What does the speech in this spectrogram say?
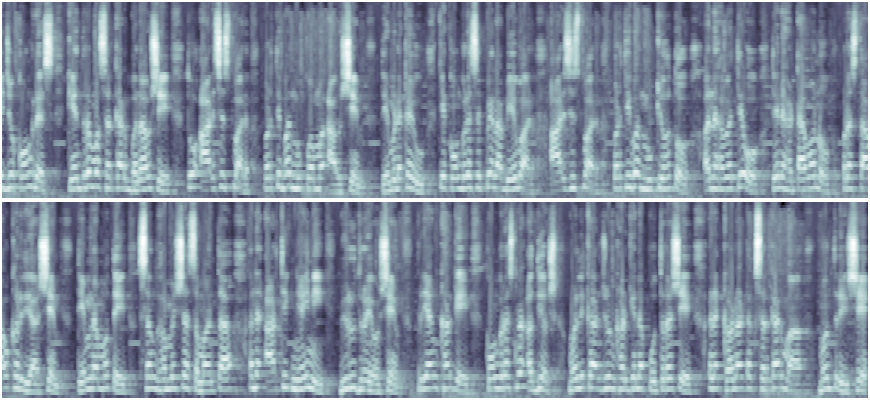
કે જો કોંગ્રેસ કેન્દ્રમાં સરકાર બનાવશે તો આરએસએસ પર પ્રતિબંધ મૂકવામાં આવશે. તેમણે કહ્યું કે કોંગ્રેસે પહેલા બે વાર આરએસએસ પર પ્રતિબંધ મૂક્યો હતો અને હવે તેઓ તેને હટાવવાનો પ્રસ્તાવ કરી રહ્યા છે. તેમના મતે સંઘ હંમેશા સમાનતા અને આર્થિક ન્યાયની વિરુદ્ધ રહ્યો છે. પ્રિયાંક ખડગે કોંગ્રેસના અધ્યક્ષ મલ્લિકાર્જુન ખડગેના પુત્ર છે અને કર્ણાટક સરકારમાં મંત્રી છે.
